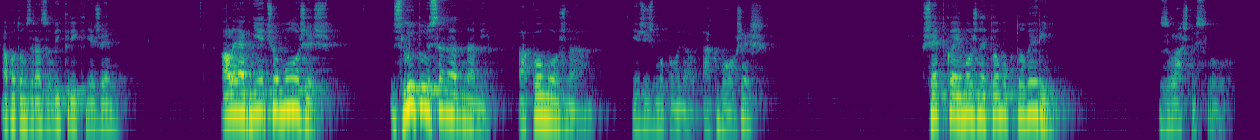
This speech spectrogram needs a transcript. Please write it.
a potom zrazu vykríkne, že ale ak niečo môžeš, zlutuj sa nad nami a pomôž nám. Ježiš mu povedal, ak môžeš. Všetko je možné tomu, kto verí. Zvláštne slovo.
